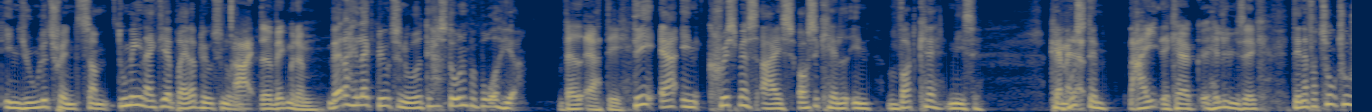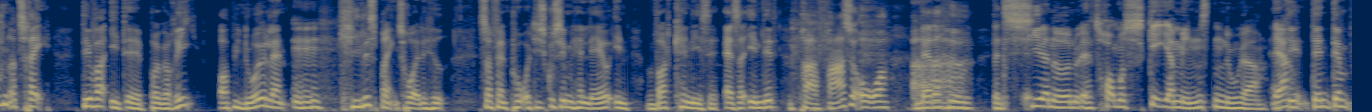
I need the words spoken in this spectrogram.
en juletrend, som du mener ikke, de her briller blev til noget. Nej, det er væk med dem. Hvad der heller ikke blev til noget, det har stående på bordet her. Hvad er det? Det er en Christmas Ice, også kaldet en vodka-nisse. Kan du huske dem? Nej, det kan jeg heldigvis ikke. Den er fra 2003. Det var et øh, bryggeri op i Nordjylland, mm-hmm. Kildespring tror jeg det hed, som fandt på, at de skulle simpelthen lave en vodka-nisse. Altså en lidt parafrase over, ah, hvad der hed... Den siger noget nu. Jeg tror måske, jeg mindes den nu her. Ja. Den, den, den,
